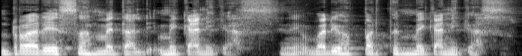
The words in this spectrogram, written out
rarezas mecánicas, tiene varias partes mecánicas.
